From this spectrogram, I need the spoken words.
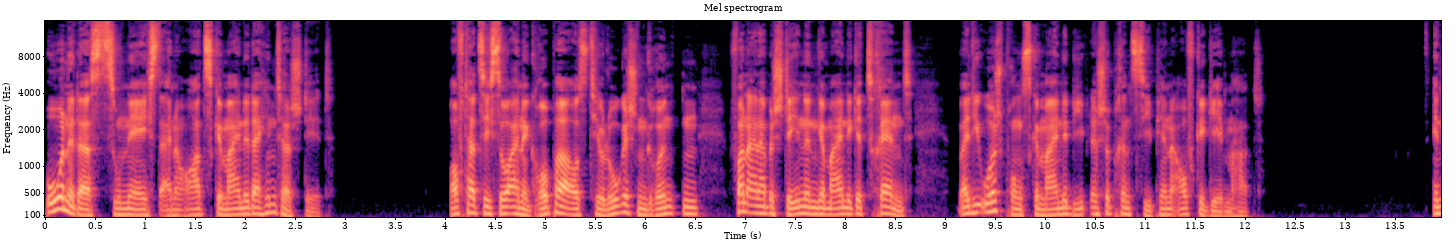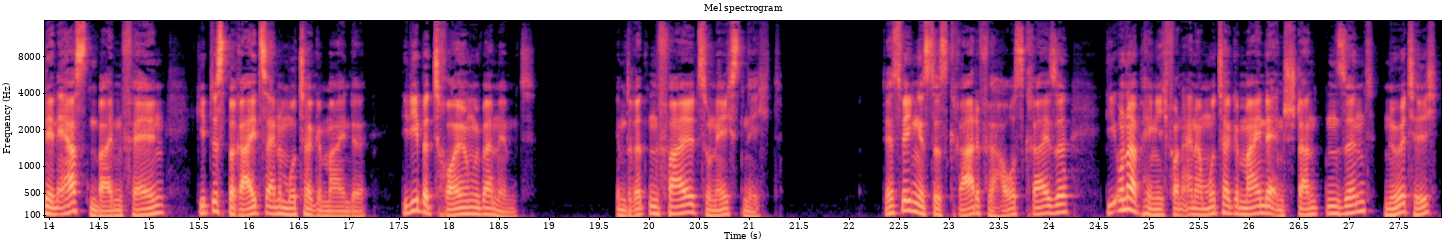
ohne dass zunächst eine Ortsgemeinde dahinter steht. Oft hat sich so eine Gruppe aus theologischen Gründen von einer bestehenden Gemeinde getrennt, weil die Ursprungsgemeinde biblische Prinzipien aufgegeben hat. In den ersten beiden Fällen gibt es bereits eine Muttergemeinde, die die Betreuung übernimmt. Im dritten Fall zunächst nicht. Deswegen ist es gerade für Hauskreise, die unabhängig von einer Muttergemeinde entstanden sind, nötig,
